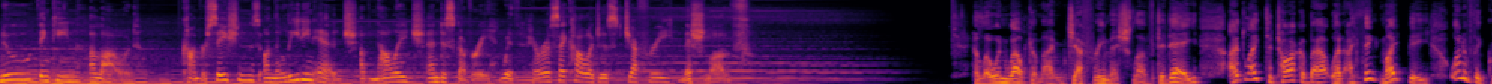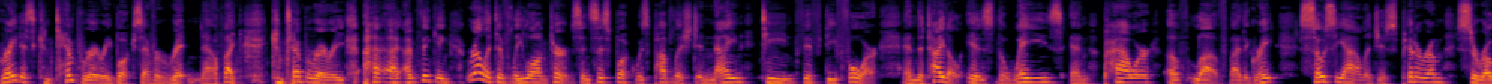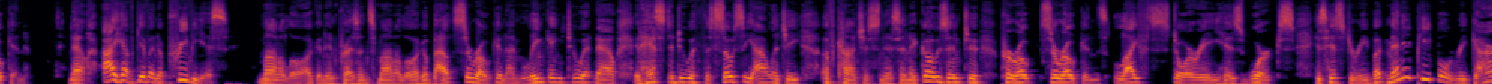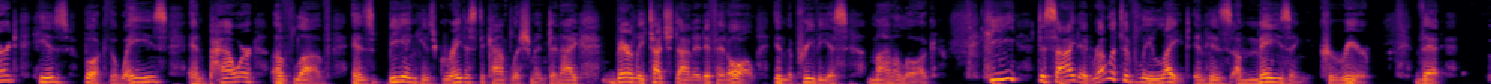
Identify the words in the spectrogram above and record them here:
New Thinking Allowed. Conversations on the leading edge of knowledge and discovery with parapsychologist Jeffrey Mishlove. Hello and welcome. I'm Jeffrey Mishlove. Today, I'd like to talk about what I think might be one of the greatest contemporary books ever written. Now, like contemporary, I, am thinking relatively long term since this book was published in 1954. And the title is The Ways and Power of Love by the great sociologist Pitirim Sorokin. Now, I have given a previous monologue, an in presence monologue about Sorokin. I'm linking to it now. It has to do with the sociology of consciousness and it goes into Sorokin's life story, his works, his history. But many people regard his book, The Ways and Power of Love, as being his greatest accomplishment. And I barely touched on it, if at all, in the previous monologue. He decided relatively late in his amazing career that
